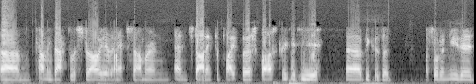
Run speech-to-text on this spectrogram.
um, coming back to Australia the next summer and, and starting to play first class cricket here uh, because I I sort of knew the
